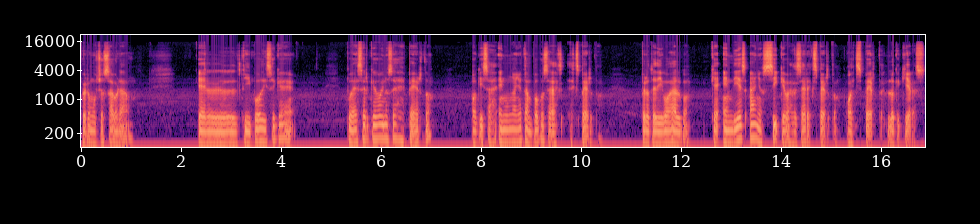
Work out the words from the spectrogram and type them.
pero muchos sabrán. El tipo dice que puede ser que hoy no seas experto, o quizás en un año tampoco seas experto. Pero te digo algo, que en 10 años sí que vas a ser experto o experta, lo que quieras.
